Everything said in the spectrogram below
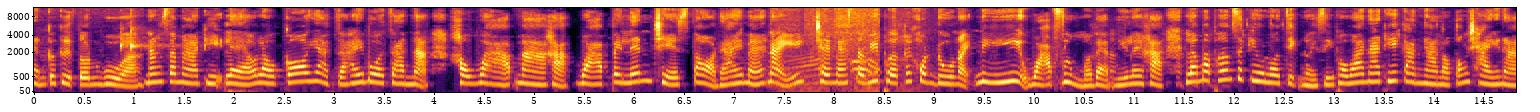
นั้นก็คือต้นวัว นั่งสมาธิแล้วเราก็อยากจะให้บัวจันน่ะเขาวาร์ปมาค่ะ วาร์ปไปเล่นเชสต่อได้ไหมไหนใช้แมสเตอรี่เพิร์กให้คนดูหน่อยนี่วาร์ปฟึ่มมาแบบนี้เลยค่ะแล้วมาเพิ่มสกิลโลจิกหน่อยสิเพราะว่าหน้าที่การงานเราต้องใช้นะ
